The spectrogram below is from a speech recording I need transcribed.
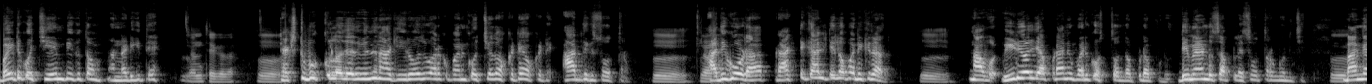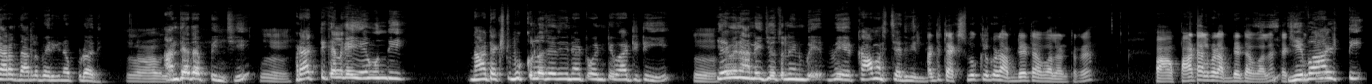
బయటకు వచ్చి ఏం బిగుతాం నన్ను అడిగితే. అంతే కదా. టెక్స్ట్ బుక్లో చదివింది నాకు ఈ రోజు వరకు పనికి వచ్చేది ఒకటే ఒకటే ఆర్థిక సూత్రం. అది కూడా ప్రాక్టికాలిటీలో పనికిరాదు. నా వీడియోలు చెప్పడానికి పనికి వస్తుంది అప్పుడప్పుడు. డిమాండ్ సప్లై సూత్రం గురించి. బంగారం ధరలు పెరిగినప్పుడు అది. అంతే తప్పించి ప్రాక్టికల్గా ఏముంది? నా టెక్స్ట్ బుక్లో చదివినటువంటి వాటికి ఉమ్. ఏమి నా నిజీవితంలో నేను కామర్స్ చదివింది. అంటే టెక్స్ట్ బుక్లు కూడా అప్డేట్ అవ్వాలంటారా? పాఠాలు కూడా అప్డేట్ అవ్వాలా ఇవాల్టి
